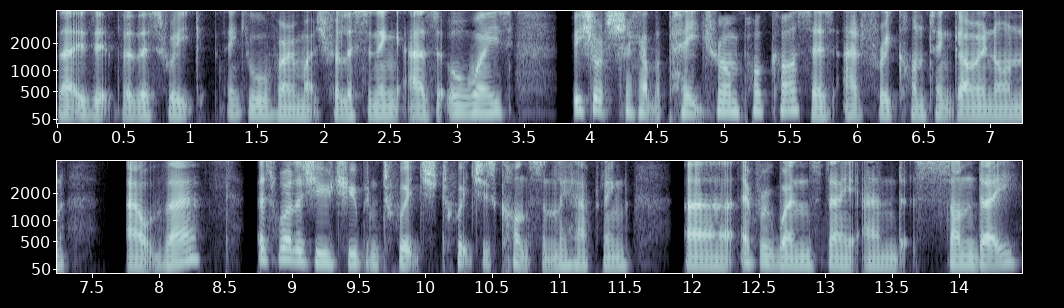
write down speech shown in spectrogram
that is it for this week. Thank you all very much for listening. As always, be sure to check out the Patreon podcast. There's ad free content going on out there, as well as YouTube and Twitch. Twitch is constantly happening. Uh, every Wednesday and Sunday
